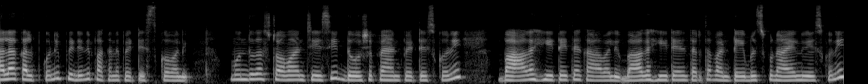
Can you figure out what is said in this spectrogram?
అలా కలుపుకొని పిండిని పక్కన పెట్టేసుకోవాలి. ముందుగా స్టవ్ ఆన్ చేసి దోశ ప్యాన్ పెట్టేసుకొని బాగా హీట్ అయితే కావాలి. బాగా హీట్ అయిన తర్వాత వన్ టేబుల్ స్పూన్ ఆయిల్ వేసుకొని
